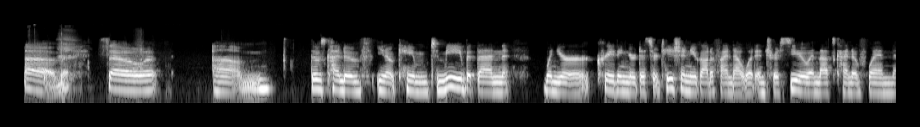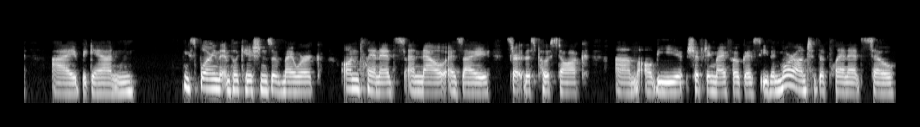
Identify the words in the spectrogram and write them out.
um, so um, those kind of you know came to me, but then when you're creating your dissertation, you got to find out what interests you, and that's kind of when I began exploring the implications of my work on planets. And now, as I start this postdoc, um, I'll be shifting my focus even more onto the planets. So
